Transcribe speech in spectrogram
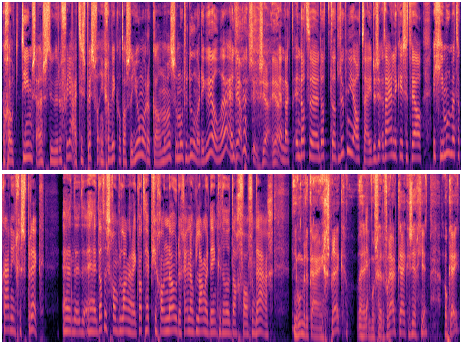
grote teams aansturen. Van ja, het is best wel ingewikkeld als de jongeren komen, want ze moeten doen wat ik wil. Hè? En, ja, precies. Ja, ja. en, dat, en dat, dat, dat lukt niet altijd. Dus uiteindelijk is het wel, weet je, je moet met elkaar in gesprek. Uh, dat is gewoon belangrijk. Wat heb je gewoon nodig? En ook langer denken dan de dag van vandaag. Je moet met elkaar in gesprek. Ja. Je moet verder vooruitkijken, zeg je. Oké. Okay.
